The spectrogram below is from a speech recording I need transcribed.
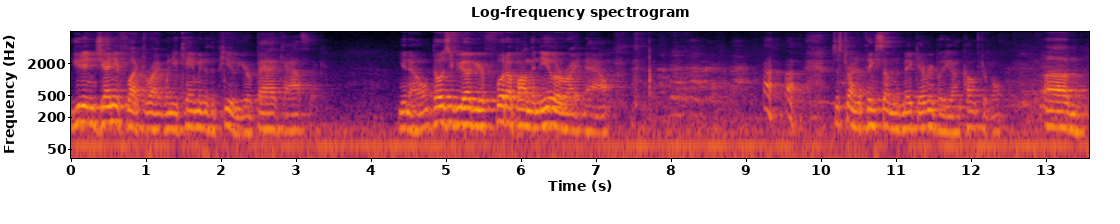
You didn't genuflect right when you came into the pew, you're a bad Catholic. You know, those of you who have your foot up on the kneeler right now, just trying to think something to make everybody uncomfortable. Um,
